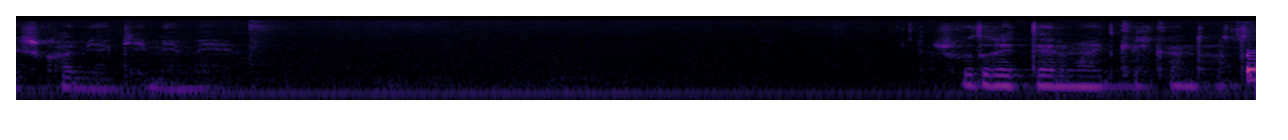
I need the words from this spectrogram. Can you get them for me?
Je crois bien qu'il m'aimait. Je voudrais tellement être quelqu'un d'autre.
